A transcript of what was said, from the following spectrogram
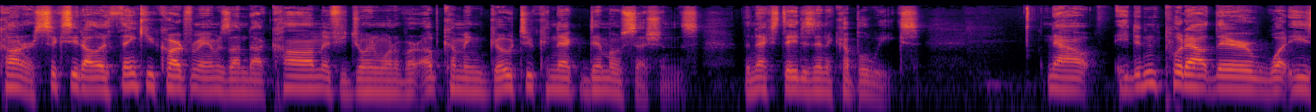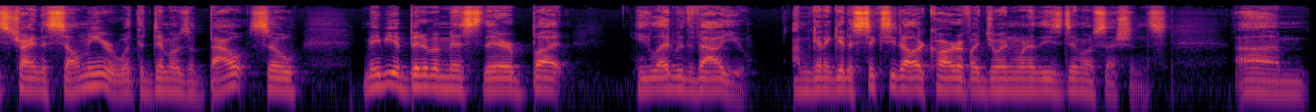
Connor, $60 thank you card from Amazon.com if you join one of our upcoming GoTo Connect demo sessions. The next date is in a couple of weeks. Now, he didn't put out there what he's trying to sell me or what the demo's about, so maybe a bit of a miss there, but he led with value. I'm going to get a $60 card if I join one of these demo sessions. Um,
